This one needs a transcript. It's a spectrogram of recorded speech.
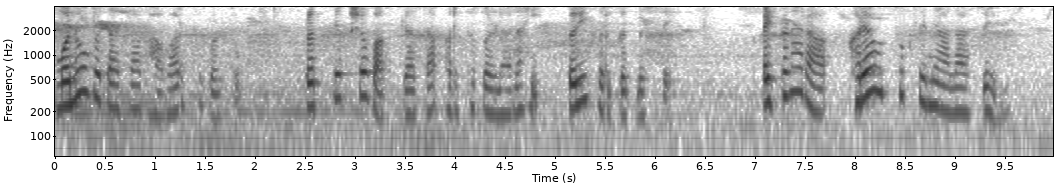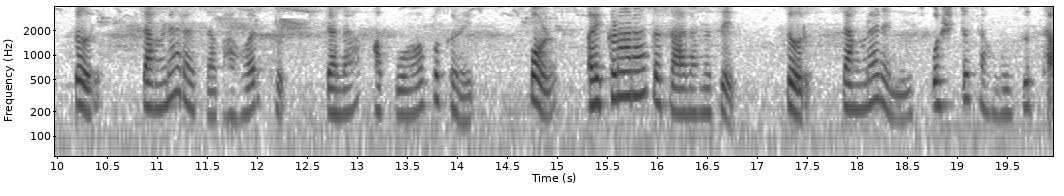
मनोगताचा भावार्थ कळतो. प्रत्यक्ष वाक्याचा अर्थ कळला नाही तरी हरकत नसते. ऐकणारा खऱ्या उत्सुकतेने आला असेल तर सांगणाऱ्याचा भावार्थ त्याला आपोआप कळेल. पण ऐकणारा तसा आला नसेल तर सांगणाऱ्यांनी स्पष्ट सांगून सुद्धा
